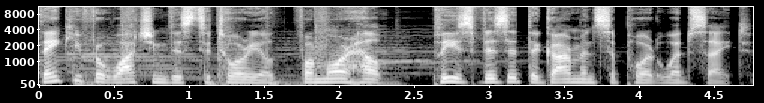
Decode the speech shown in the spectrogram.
Thank you for watching this tutorial. For more help, please visit the Garmin support website.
